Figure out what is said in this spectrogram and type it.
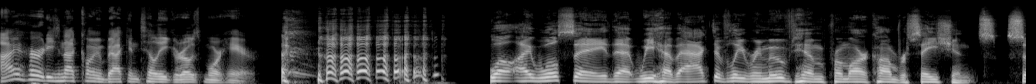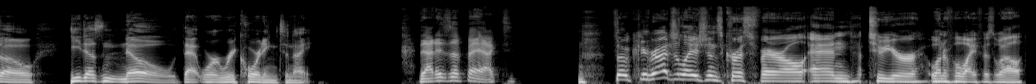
I heard he's not coming back until he grows more hair. well, I will say that we have actively removed him from our conversations. So he doesn't know that we're recording tonight. That is a fact. So, congratulations, Chris Farrell, and to your wonderful wife as well.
